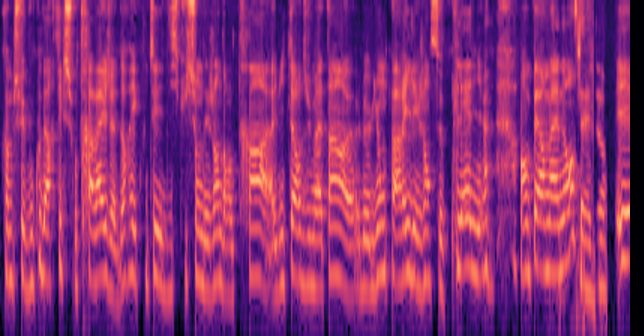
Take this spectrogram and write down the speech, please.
Comme je fais beaucoup d'articles sur le travail, j'adore écouter les discussions des gens dans le train à 8 heures du matin. le Lyon-Paris, les gens se plaignent en permanence. J'adore. Et,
